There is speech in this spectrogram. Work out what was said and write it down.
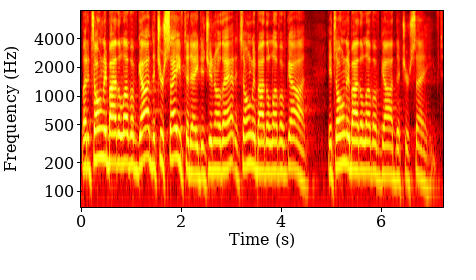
But it's only by the love of God that you're saved today. Did you know that? It's only by the love of God. It's only by the love of God that you're saved.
